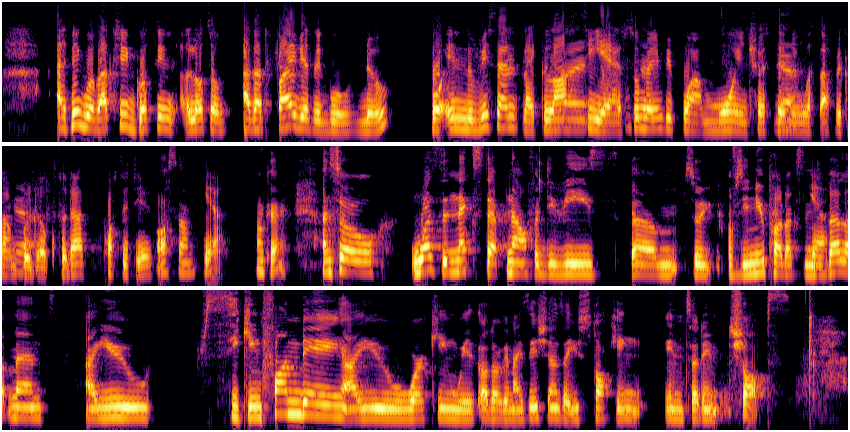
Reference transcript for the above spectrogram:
I think we've actually gotten a lot of, as at five years ago, no. But in the recent, like last right. year, so okay. many people are more interested yeah. in West African products. So that's positive. Awesome. Yeah. Okay. And so what's the next step now for DVees? um, so obviously new products in yeah. development. Are you seeking funding? Are you working with other organizations? Are you stocking in certain shops?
